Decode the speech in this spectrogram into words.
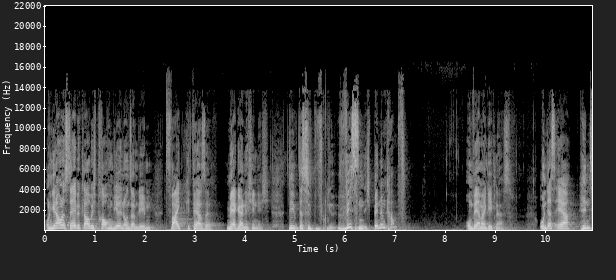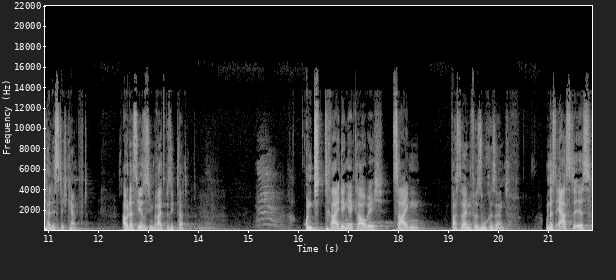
Und genau dasselbe, glaube ich, brauchen wir in unserem Leben. Zwei Verse. Mehr gönne ich ihnen nicht. Die, das Wissen, ich bin im Kampf und wer mein Gegner ist. Und dass er hinterlistig kämpft. Aber dass Jesus ihn bereits besiegt hat. Und drei Dinge, glaube ich, zeigen, was seine Versuche sind. Und das erste ist,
